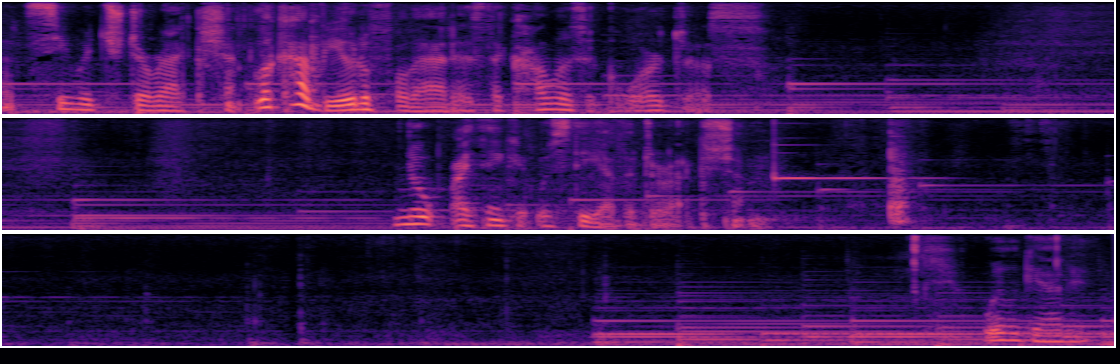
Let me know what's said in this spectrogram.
Let's see which direction. Look how beautiful that is. The colors are gorgeous. Nope, I think it was the other direction. We'll get it.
